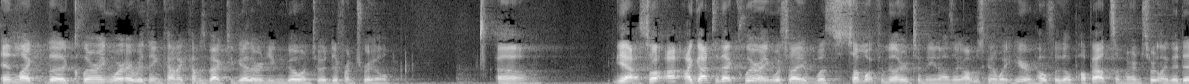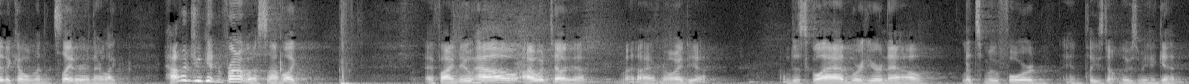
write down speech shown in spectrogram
in like the clearing where everything kind of comes back together and you can go into a different trail. Um, yeah, so I, I, got to that clearing, which I was somewhat familiar to me, and I was like, I'm just going to wait here, and hopefully they'll pop out somewhere. And certainly they did a couple minutes later, and they're like, How did you get in front of us? And I'm like, if I knew how, I would tell you, but I have no idea. I'm just glad we're here now. Let's move forward, and please don't lose me again.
